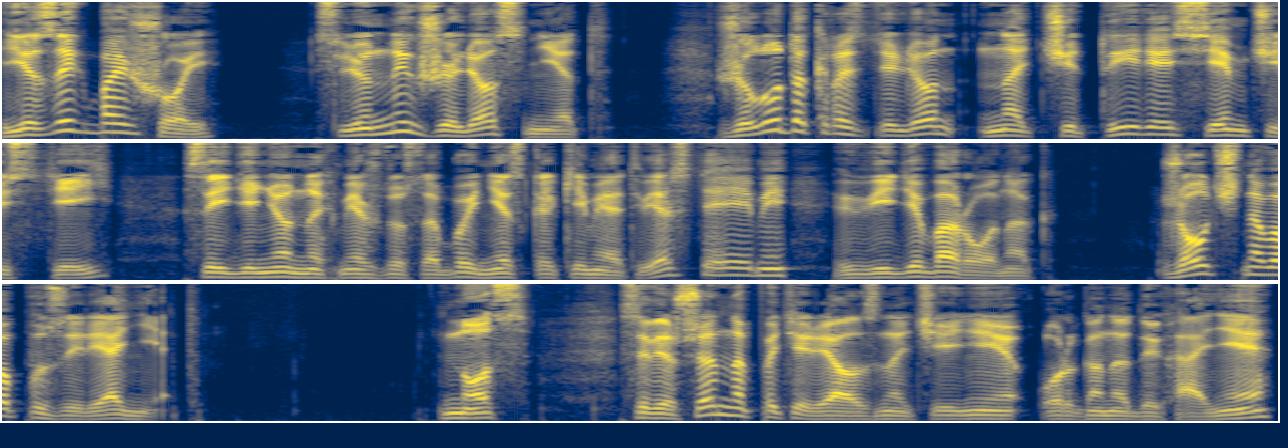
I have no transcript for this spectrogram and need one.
Язык большой, слюнных желез нет – Желудок разделен на 4-7 частей, соединенных между собой несколькими отверстиями в виде воронок. Желчного пузыря нет. Нос совершенно потерял значение органа дыхания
